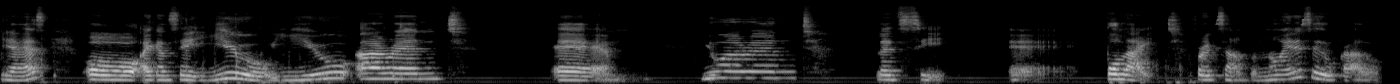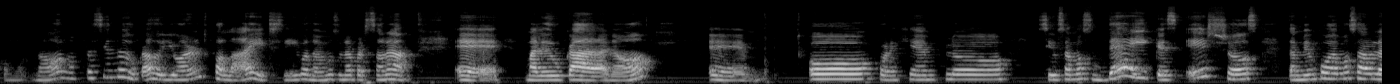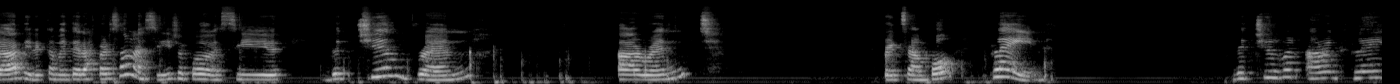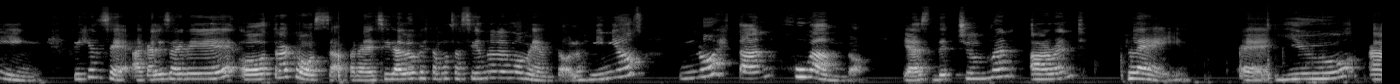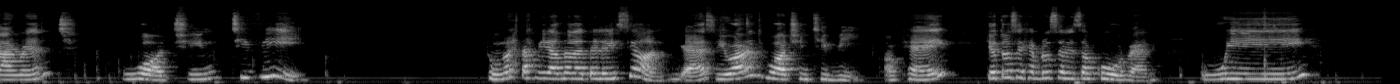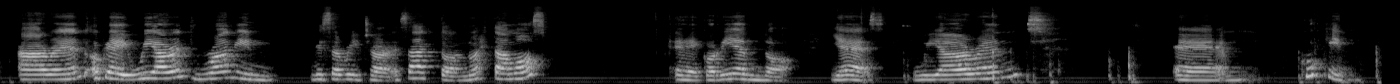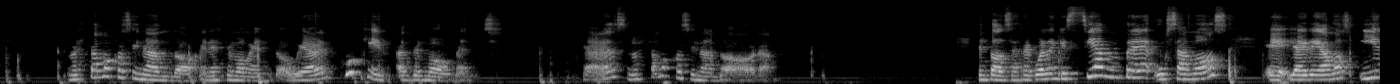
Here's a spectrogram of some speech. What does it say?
Yes. Or I can say you. You aren't. Um, you aren't. Let's see. Uh, polite, for example. No eres educado. Como, no, no estás siendo educado. You aren't polite. ¿sí? Cuando vemos una persona eh, maleducada, ¿no? Em, o, por ejemplo, si usamos they, que es ellos, también podemos hablar directamente de las personas, ¿sí? Yo puedo decir, the children aren't, for example, playing. The children aren't playing. Fíjense, acá les agregué otra cosa para decir algo que estamos haciendo en el momento. Los niños no están jugando. Yes, the children aren't playing. Uh, you aren't watching TV. Tú no estás mirando la televisión. Yes, you aren't watching TV. Ok. ¿Qué otros ejemplos se les ocurren? We aren't. Ok, we aren't running, dice Richard. Exacto. No estamos eh, corriendo. Yes, we aren't Em, cooking. No estamos cocinando en este momento. We aren't cooking at the moment. No estamos cocinando ahora. Entonces, recuerden que siempre usamos, eh, le agregamos ing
